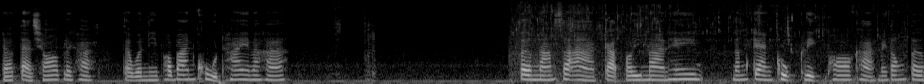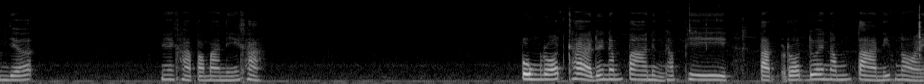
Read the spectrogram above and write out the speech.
แล้วแต่ชอบเลยค่ะ แต่วันนี้พ่อบ้านขูดให้นะคะ เติมน้ำสะอาดกับปริมาณให้ น้ำแกงคลุกคลิกพอค่ะ ไม่ต้องเติมเยอะ นี่ค่ะ ประมาณนี้ค่ะ ปรุงรสค่ะด้วยน้ำปลาหนึ่งทัพพี ตัดรสด้วยน้ำตาลนิดหน่อย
